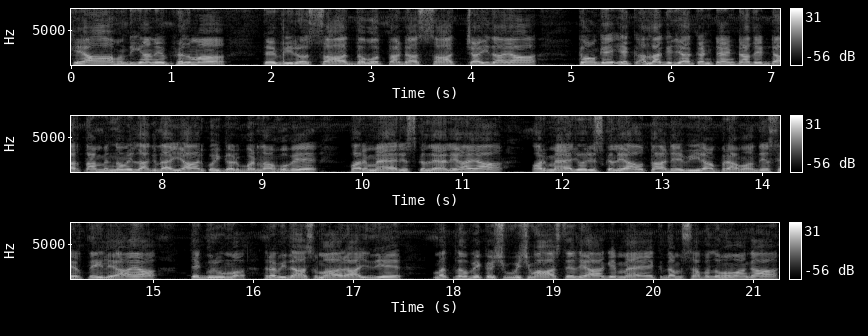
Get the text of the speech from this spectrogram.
ਕਿ ਆ ਹੁੰਦੀਆਂ ਨੇ ਫਿਲਮਾਂ, ਤੇ ਵੀਰੋ ਸਾਥ ਦਵੋ, ਤੁਹਾਡਾ ਸਾਥ ਚਾਹੀਦਾ ਆ। ਕਿਉਂਕਿ ਇੱਕ ਅਲੱਗ ਜਿਹਾ ਕੰਟੈਂਟ ਆ ਤੇ ਡਰ ਤਾਂ ਮੈਨੂੰ ਵੀ ਲੱਗਦਾ ਯਾਰ ਕੋਈ ਗੜਬੜ ਨਾ ਹੋਵੇ, ਪਰ ਮੈਂ ਰਿਸਕ ਲੈ ਲਿਆ ਆ ਔਰ ਮੈਂ ਜੋ ਰਿਸਕ ਲਿਆ ਉਹ ਤੁਹਾਡੇ ਵੀਰਾਂ ਭਰਾਵਾਂ ਦੇ ਸਿਰ ਤੇ ਹੀ ਲਿਆ ਆ ਤੇ ਗੁਰੂ ਮ- ਰਵਿਦਾਸ ਮਹਾਰਾਜ ਦੇ ਮਤਲਬ ਇੱਕ ਵਿਸ਼ਵਾਸ ਤੇ ਲਿਆ ਕਿ ਮੈਂ ਇੱਕਦਮ ਸਫਲ ਹੋਵਾਂਗਾ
